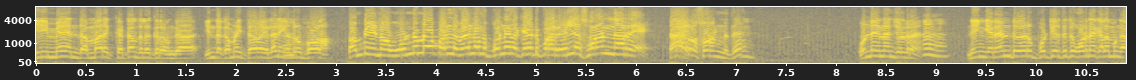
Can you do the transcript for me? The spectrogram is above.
இனிமே இந்த மாதிரி கெட்டத்துல இருக்கிறவங்க இந்த கம்பெனி தேவையில்லை நீங்க ரெண்டும் போகலாம். தம்பி நான் ஒண்ணுமே பண்ணல. வேணும் அந்த பொண்ணுல கேட்டு பாரு. இல்ல சொன்னாரு டேய், சொன்னது ஒண்ணு என்ன சொல்றேன். நீங்க ரெண்டு பேரும் பொட்டி எடுத்துட்டு உடனே கிளம்புங்க.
